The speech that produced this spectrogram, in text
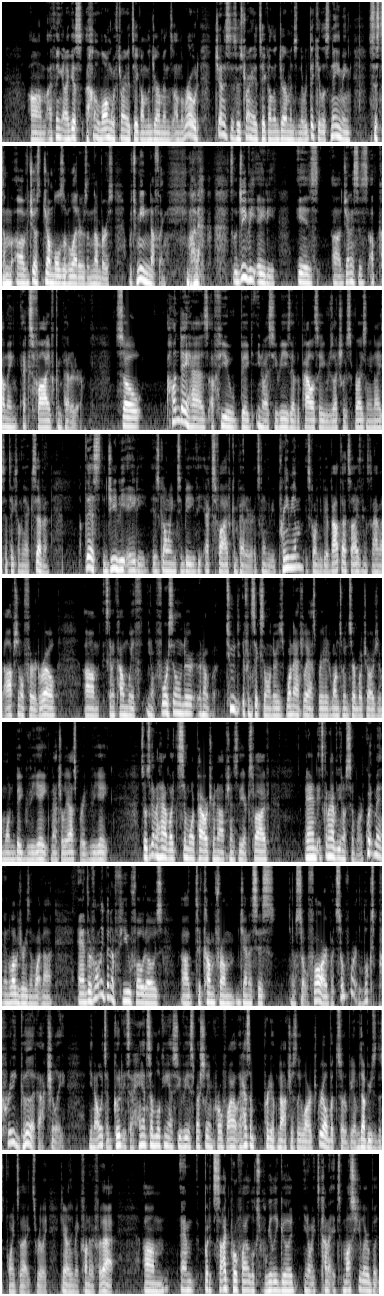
Um, I think, and I guess along with trying to take on the Germans on the road, Genesis is trying to take on the Germans in the ridiculous naming system of just jumbles of letters and numbers, which mean nothing. But so the GV80 is uh, Genesis' upcoming X5 competitor. So Hyundai has a few big, you know, SUVs. They have the Palisade, which is actually surprisingly nice. That takes on the X7 this, the GV80, is going to be the X5 competitor. It's going to be premium. It's going to be about that size. It's going to have an optional third row. Um, it's going to come with you know four cylinder, no, two different six cylinders, one naturally aspirated, one twin turbocharged, and one big V8 naturally aspirated V8. So it's going to have like similar powertrain options to the X5, and it's going to have you know similar equipment and luxuries and whatnot. And there've only been a few photos uh, to come from Genesis you know so far, but so far it looks pretty good actually. You know, it's a good, it's a handsome looking SUV, especially in profile. It has a pretty obnoxiously large grille, but so do BMWs at this point, so that's really can't really make fun of it for that. Um, and but its side profile looks really good. You know, it's kind of it's muscular, but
